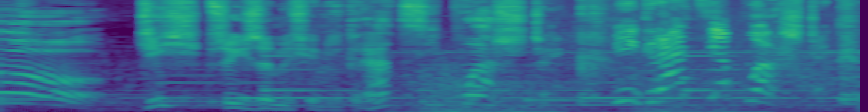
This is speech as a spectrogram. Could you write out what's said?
mało! Dziś przyjrzymy się migracji płaszczek. Migracja płaszczek.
